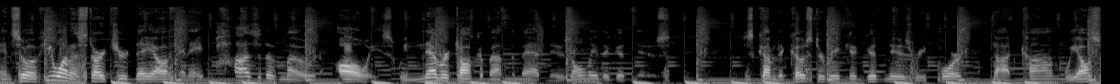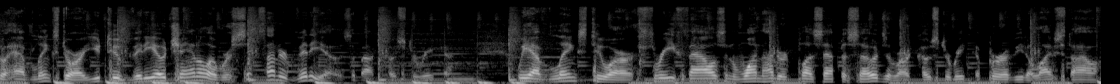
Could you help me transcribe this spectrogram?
And so, if you want to start your day off in a positive mode, always, we never talk about the bad news, only the good news. Just come to Costa Rica Good News Report.com. We also have links to our YouTube video channel, over 600 videos about Costa Rica. We have links to our 3,100 plus episodes of our Costa Rica Pura Vida Lifestyle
